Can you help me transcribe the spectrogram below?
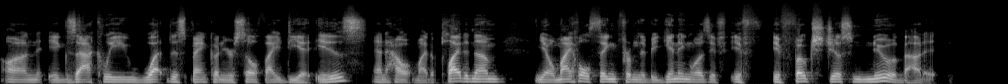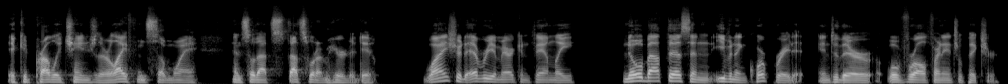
on exactly what this bank on yourself idea is and how it might apply to them. You know, my whole thing from the beginning was if if if folks just knew about it, it could probably change their life in some way. And so that's that's what I'm here to do. Why should every American family know about this and even incorporate it into their overall financial picture?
